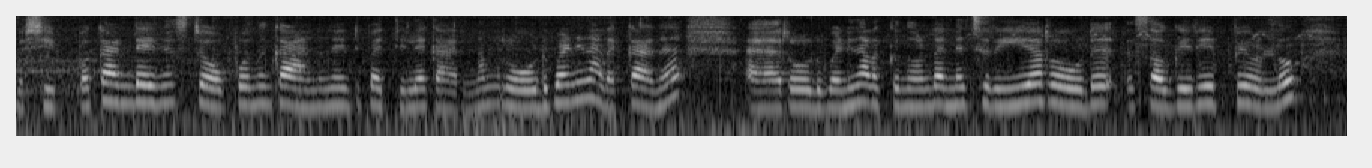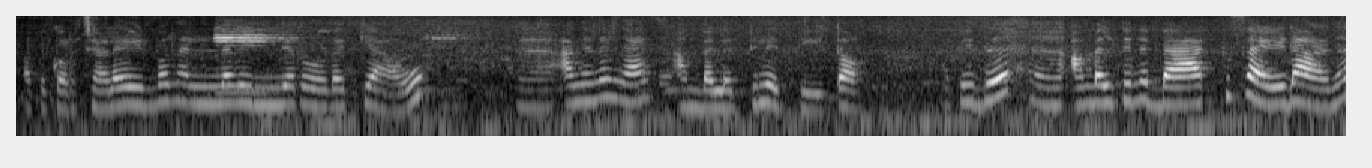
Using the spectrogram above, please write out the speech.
പക്ഷെ ഇപ്പോൾ കണ്ടു കഴിഞ്ഞാൽ സ്റ്റോപ്പൊന്നും കാണാനായിട്ട് പറ്റില്ല. കാരണം റോഡ് പണി നടക്കാണ്. റോഡ് പണി നടക്കുന്നതുകൊണ്ട് തന്നെ ചെറിയ റോഡ് സൗകര്യം ഇപ്പേ ഉള്ളൂ. അപ്പോൾ കുറച്ചാൾ കഴിയുമ്പോൾ നല്ല വലിയ റോഡൊക്കെ ആവും. അങ്ങനെ ഞാൻ അമ്പലത്തിലെത്തി കേട്ടോ അപ്പോൾ ഇത് അമ്പലത്തിന്റെ ബാക്ക് സൈഡാണ്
